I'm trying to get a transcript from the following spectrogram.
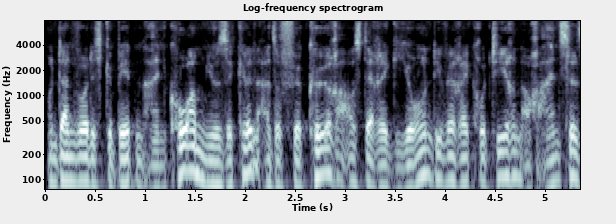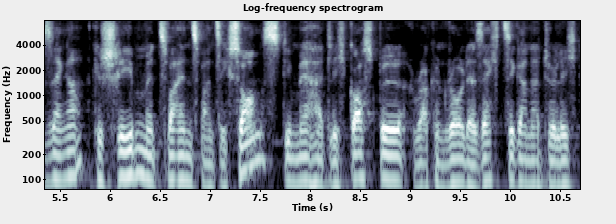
Und dann wurde ich gebeten, ein Chormusical, also für Chöre aus der Region, die wir rekrutieren, auch Einzelsänger, geschrieben mit 22 Songs, die mehrheitlich Gospel, Rock'n'Roll der 60er natürlich,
